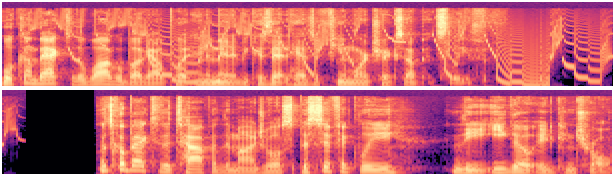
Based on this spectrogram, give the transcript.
We'll come back to the Wogglebug output in a minute because that has a few more tricks up its sleeve. Let's go back to the top of the module, specifically the Ego id control.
